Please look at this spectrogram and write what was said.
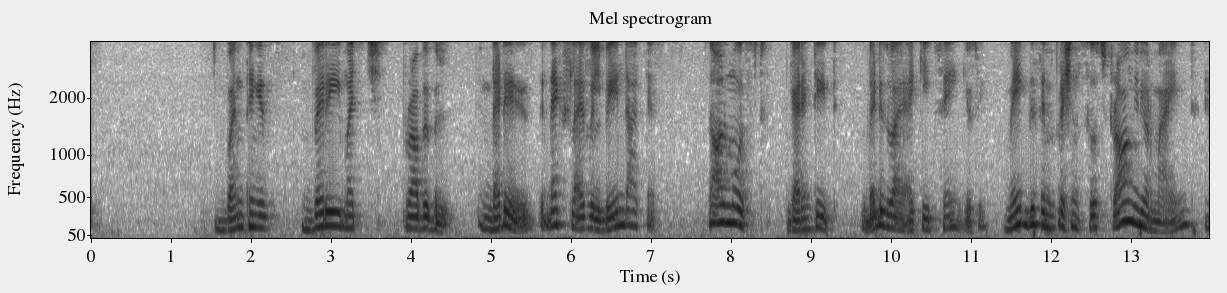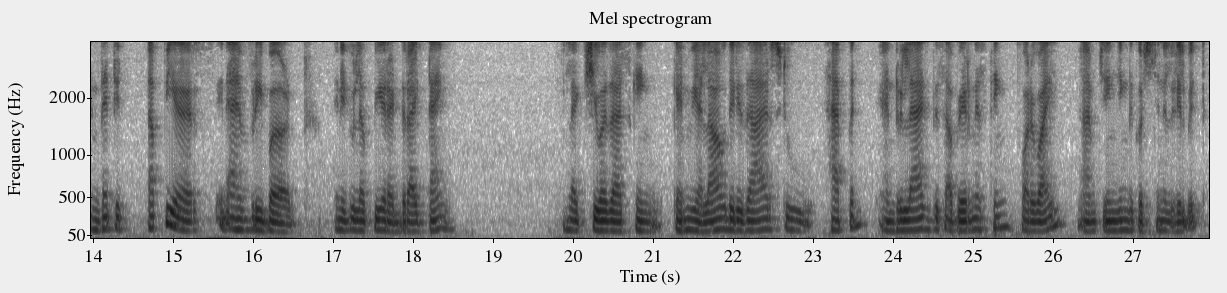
One thing is very much probable and that is the next life will be in darkness. It's almost guaranteed that is why i keep saying you see make this impression so strong in your mind and that it appears in every birth and it will appear at the right time like she was asking, can we allow the desires to happen and relax this awareness thing for a while? I'm changing the question a little bit.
